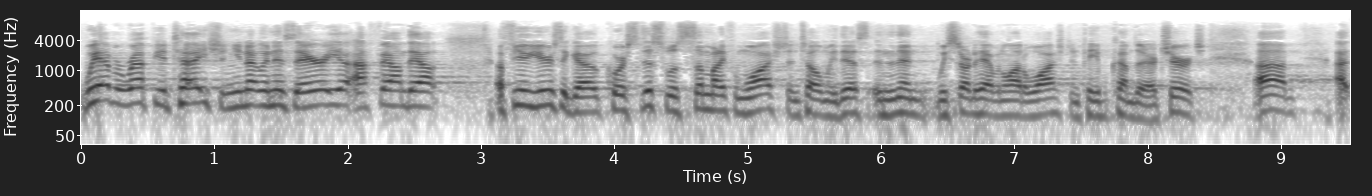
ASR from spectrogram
We have a reputation, you know, in this area. I found out a few years ago, of course, this was somebody from Washington told me this, and then we started having a lot of Washington people come to our church. Um, I,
